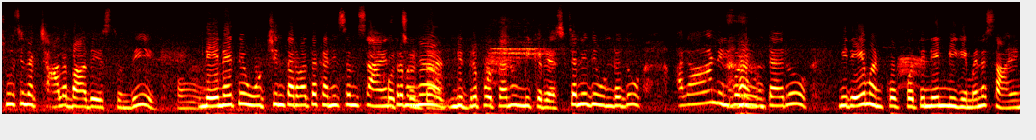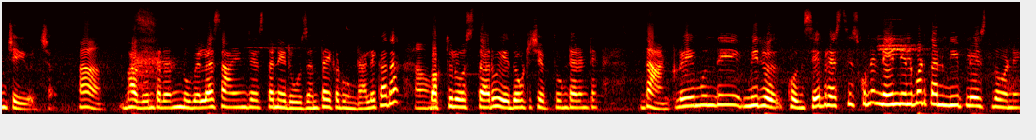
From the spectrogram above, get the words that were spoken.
చూసి నాకు చాలా బాధ వేస్తుంది. నేనైతే ఊడ్చిన తర్వాత కనీసం సాయంత్రం అయినా కూర్చుంటాను. నిద్రపోతాను మీకు రెస్ట్ అనేది ఉండదు. అలా నిలబడి ఉంటారు. మీరేం అనుకోకపోతే నేను మీకు ఏమైనా సాయం చేయవచ్చా భగవంతుడు నువ్వెలా సాయం చేస్తా నేను రోజంతా ఇక్కడ ఉండాలి కదా. భక్తులు వస్తారు ఏదో ఒకటి చెప్తుంటారంటే దాంట్లో ఏముంది? మీరు కొంతసేపు రెస్ట్ తీసుకుంటే నేను నిలబడతాను మీ ప్లేస్లో అని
